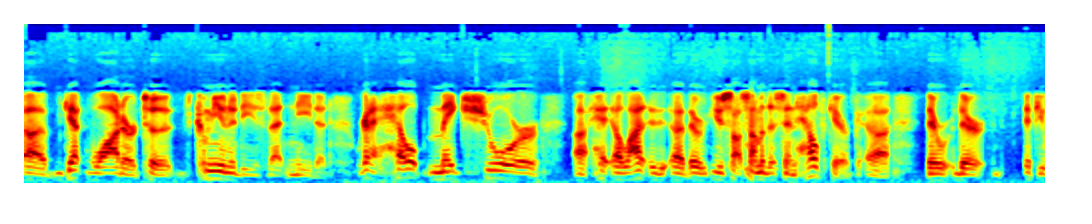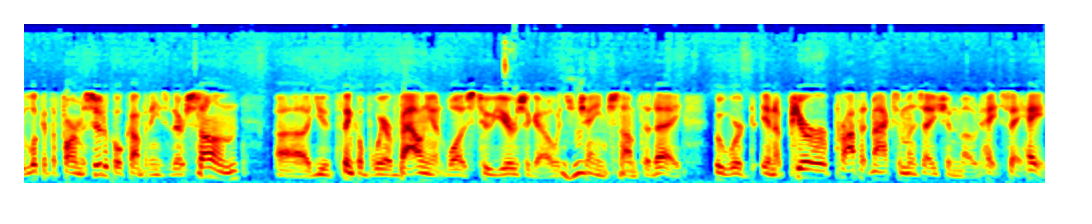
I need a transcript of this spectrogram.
uh, get water to communities that need it. We're going to help make sure uh, a lot. Uh, there, you saw some of this in healthcare. Uh, there, there. If you look at the pharmaceutical companies, there's some. Uh, you think of where Valeant was two years ago. It's mm-hmm. changed some today who were in a pure profit maximization mode. Hey, say, hey,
